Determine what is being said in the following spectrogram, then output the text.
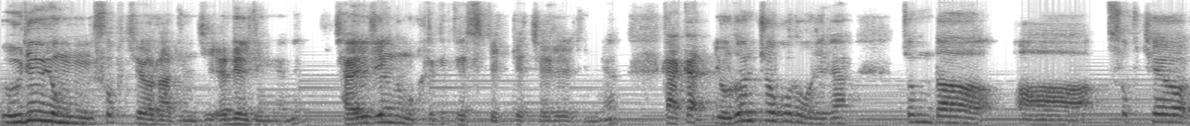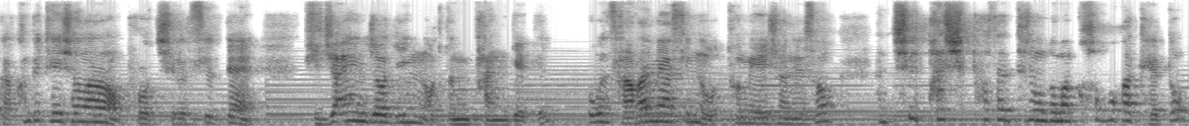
의료용 소프트웨어라든지 예를 들면 자율주행도 뭐 그렇게 될 수도 있겠죠 예를 들면. 그러니까 약간 이런 쪽으로 우리가 좀더 어, 소프트웨어 그러니까 computational approach를 쓸 때 디자인적인 어떤 단계들 혹은 사람이 할 수 있는 오토메이션에서 한 7, 80% 정도만 커버가 돼도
